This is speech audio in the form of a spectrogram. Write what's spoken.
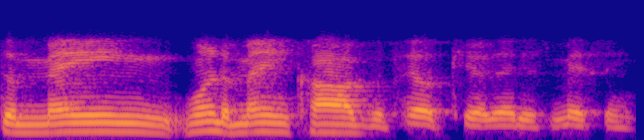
the main one of the main cogs of healthcare that is missing.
